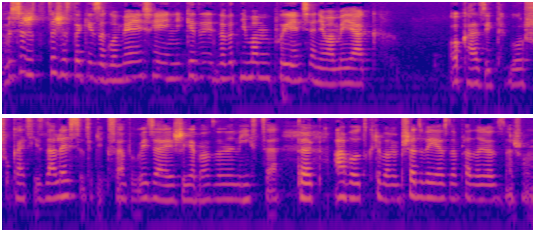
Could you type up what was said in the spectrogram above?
myślę, że to też jest takie zagłębianie się i niekiedy nawet nie mamy pojęcia, nie mamy jak okazji tego szukać i znaleźć, to tak jak sam powiedziałeś, że jadąc w dane miejsce Tak. albo odkrywamy przed wyjazdem, planując naszą,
